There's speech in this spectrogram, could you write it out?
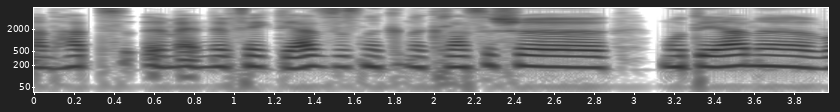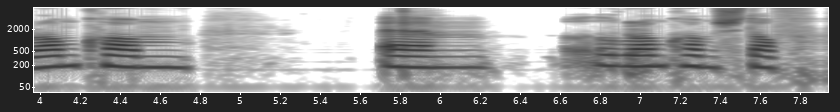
man hat im Endeffekt, ja, das ist eine, eine klassische, moderne Rom-Com, ähm, Rom-Com-Stoff.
